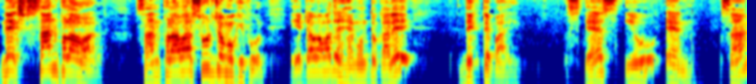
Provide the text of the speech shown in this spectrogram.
Next, sunflower. Sunflower সূর্যমুখী ফুল। এটাও আমাদের হেমন্তকালে দেখতে পাই। S U N sun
